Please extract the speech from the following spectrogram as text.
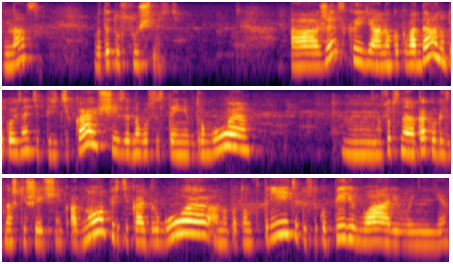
в нас вот эту сущность. А женское я, оно как вода, оно такое, знаете, перетекающее из одного состояния в другое. Собственно, как выглядит наш кишечник? Одно перетекает в другое, оно потом в третье, то есть такое переваривание.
